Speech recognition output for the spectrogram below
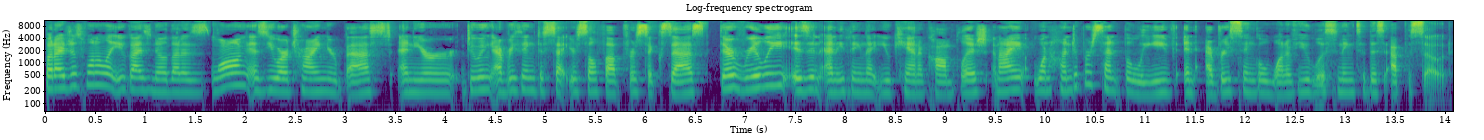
But I just want to let you guys know that as long as you are trying your best and you're doing everything to set yourself up for success, there really isn't anything that you can't accomplish. And I 100% believe in every single one of you listening to this episode.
